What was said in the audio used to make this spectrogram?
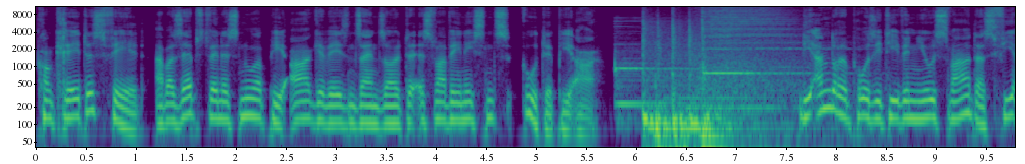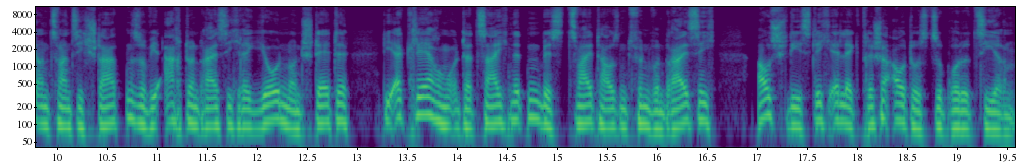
Konkretes fehlt, aber selbst wenn es nur PR gewesen sein sollte, es war wenigstens gute PR. Die andere positive News war, dass 24 Staaten sowie 38 Regionen und Städte die Erklärung unterzeichneten, bis 2035 ausschließlich elektrische Autos zu produzieren.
